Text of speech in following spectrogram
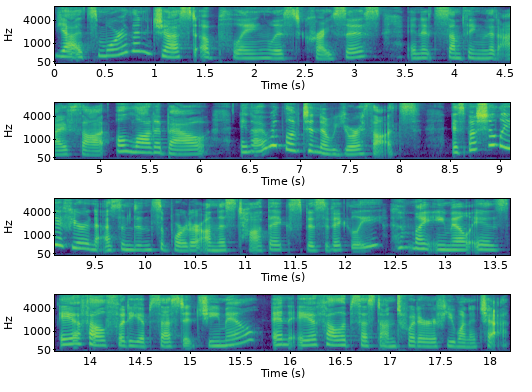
yeah, it's more than just a playing list crisis, and it's something that I've thought a lot about. And I would love to know your thoughts especially if you're an Essendon supporter on this topic specifically. My email is aflfootyobsessed at gmail and aflobsessed on Twitter if you want to chat.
